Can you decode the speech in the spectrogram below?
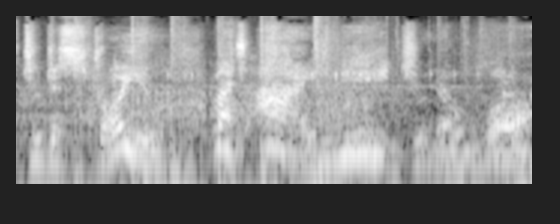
To destroy you, but I need to know more.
